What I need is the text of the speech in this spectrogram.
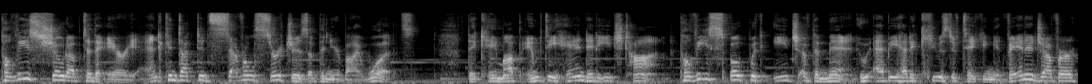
Police showed up to the area and conducted several searches of the nearby woods. They came up empty handed each time. Police spoke with each of the men who Ebby had accused of taking advantage of her,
